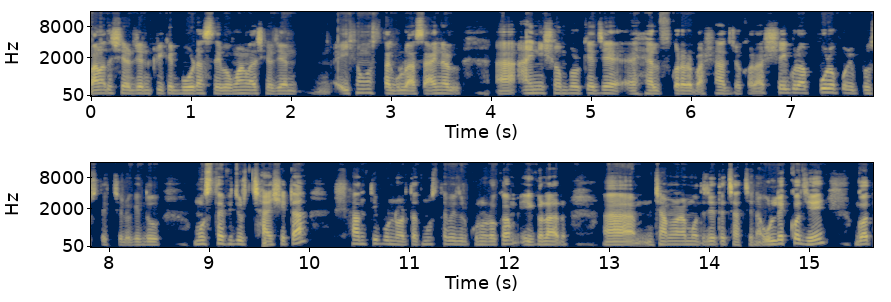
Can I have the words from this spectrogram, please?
বাংলাদেশের যে ক্রিকেট বোর্ড আছে এবং বাংলাদেশের যে এই সংস্থাগুলো আছে, আইনাল আইনি সম্পর্কে যে হেল্প করার বা সাহায্য করার, সেগুলো পুরোপুরি প্রস্তুত ছিল। কিন্তু মুস্তাফিজুর ছাই সেটা শান্তিপূর্ণ, অর্থাৎ মুস্তাফিজুর কোনো রকম এইগুলার ঝামেলার মধ্যে যেতে চাচ্ছে না। উল্লেখ্য যে, গত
